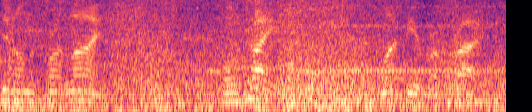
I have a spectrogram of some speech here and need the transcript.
You won't need it on the front lines. Hold tight. This might be a rough ride.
